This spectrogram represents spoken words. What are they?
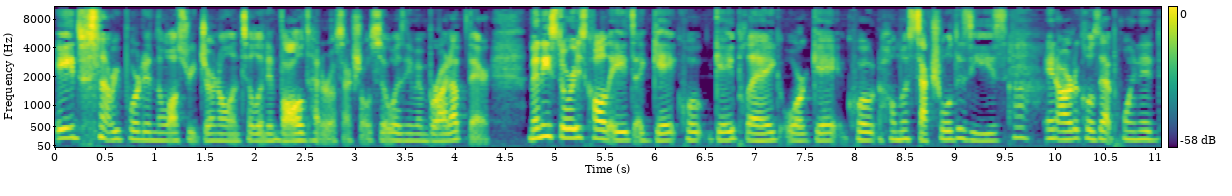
AIDS was not reported in the Wall Street Journal until it involved heterosexuals, so it wasn't even brought up there. Many stories called AIDS a gay quote gay plague or gay quote homosexual disease in articles that pointed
